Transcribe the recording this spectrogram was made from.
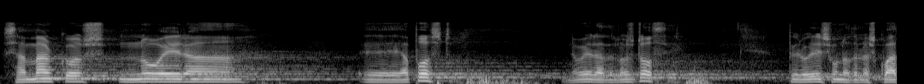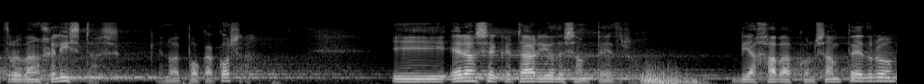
San Marcos no era eh, apóstol, no era de los doce, pero es uno de los cuatro evangelistas, que no es poca cosa. Y era secretario de San Pedro. Viajaba con San Pedro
